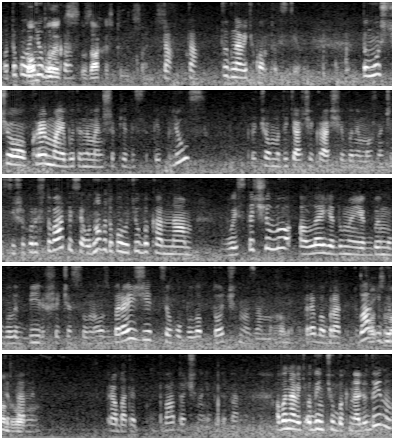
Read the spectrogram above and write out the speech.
От такого тюбика. Комплекс захисту від сонця. Так, так. Тут навіть комплекс цілий. Тому що крем має бути не менше 50 причому дитячий краще, бо не можна частіше користуватися. Одного такого тюбика нам вистачило, але я думаю, якби ми були більше часу на узбережжі, цього було б точно замало. Треба брати два і бути певним. Треба брати два точно і бути певним. Або навіть один тюбик на людину,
